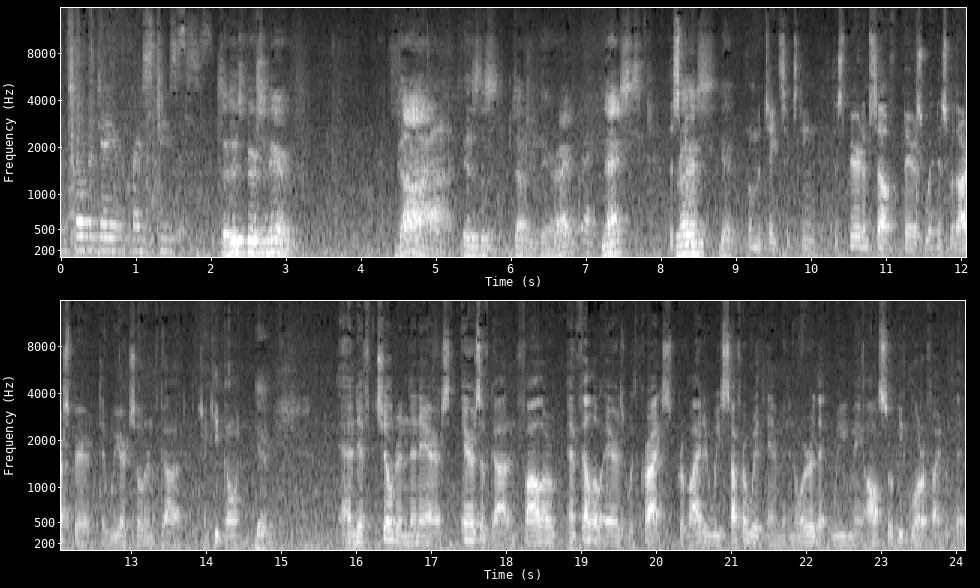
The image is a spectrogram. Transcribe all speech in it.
until the day of Christ Jesus. So who's persevering? God is the subject there, right? Right. Next, The Spirit, Romans. Yeah. Romans eight sixteen. The Spirit Himself bears witness with our spirit that we are children of God. Should I keep going? Yeah. And if children, then heirs, heirs of God, and follow and fellow heirs with Christ, provided we suffer with Him, in order that we may also be glorified with Him.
